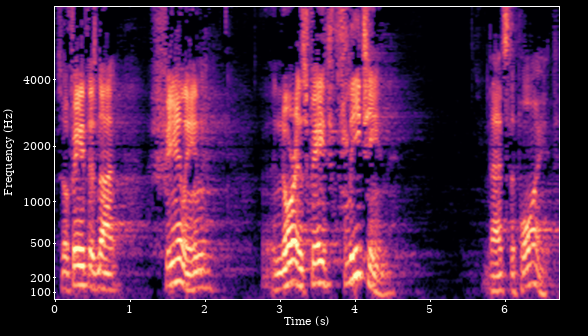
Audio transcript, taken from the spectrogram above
So faith is not feeling, nor is faith fleeting. That's the point.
